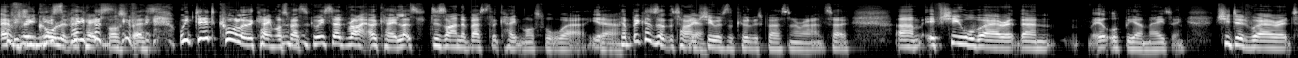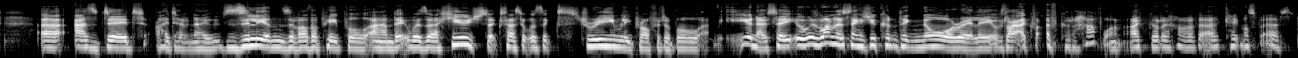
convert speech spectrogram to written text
every did you call it the Kate Moss vest? We did call it the Kate Moss vest. We said, right, okay, let's design a vest that Kate Moss will wear. You know, Yeah. because at the time Yeah. she was the coolest person around. So um, if she will wear it, then it'll be amazing. She did wear it. Uh, as did, I don't know, zillions of other people. And it was a huge success. It was extremely profitable. You know, so it was one of those things you couldn't ignore, really. It was like, I've- got to have one. I've got to have a, Kate Moss vest.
